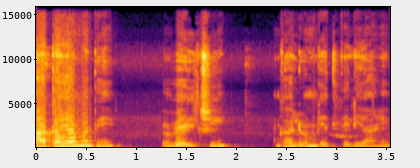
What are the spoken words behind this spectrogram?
आता यामध्ये वेलची घालून घेतलेली आहे.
